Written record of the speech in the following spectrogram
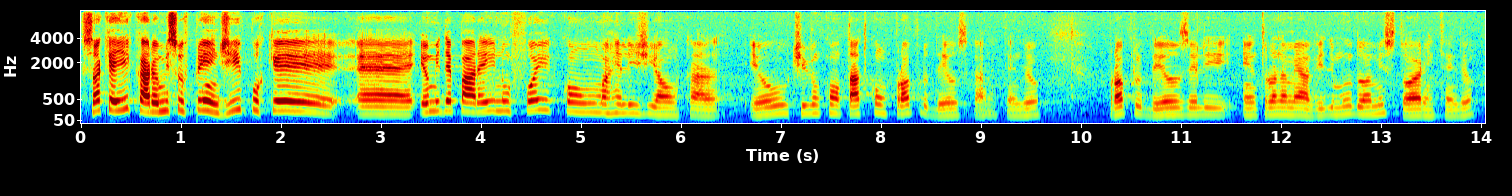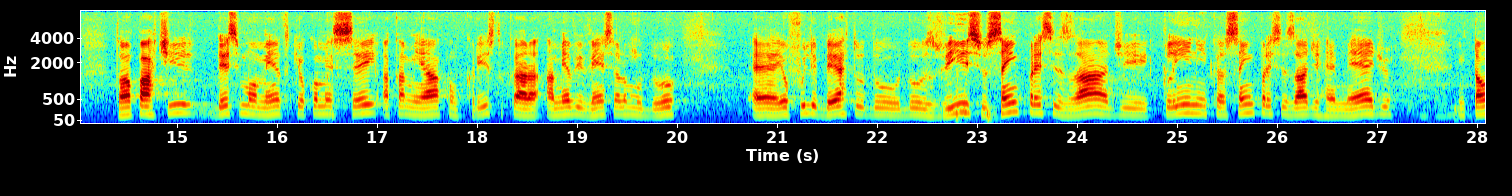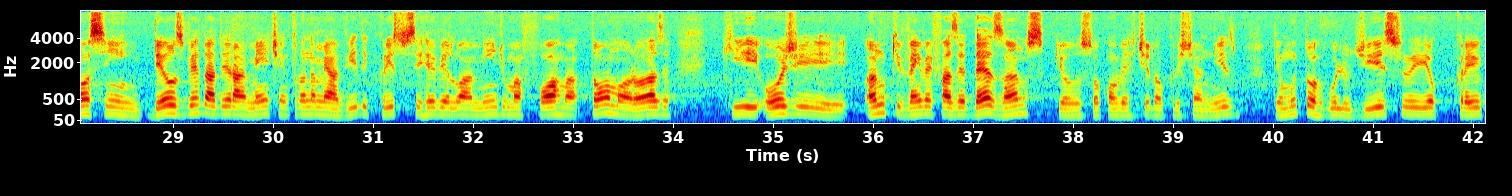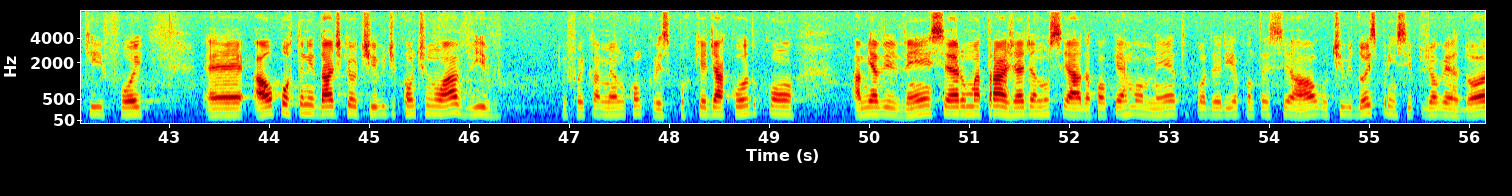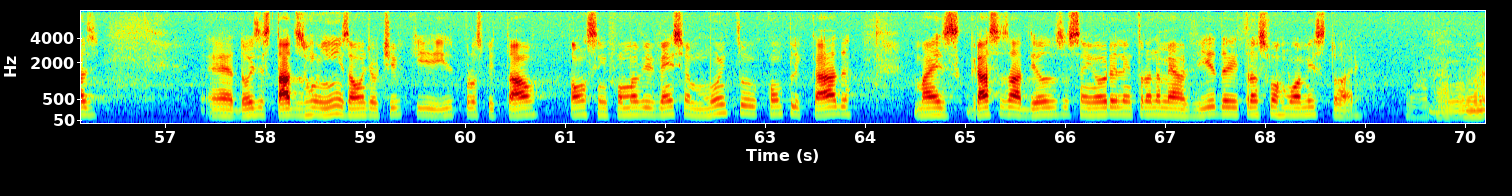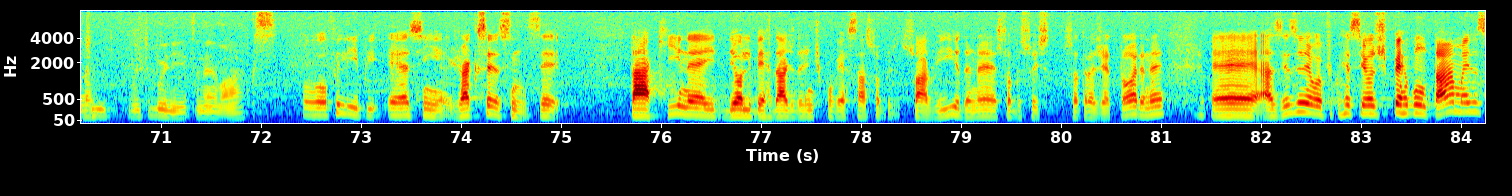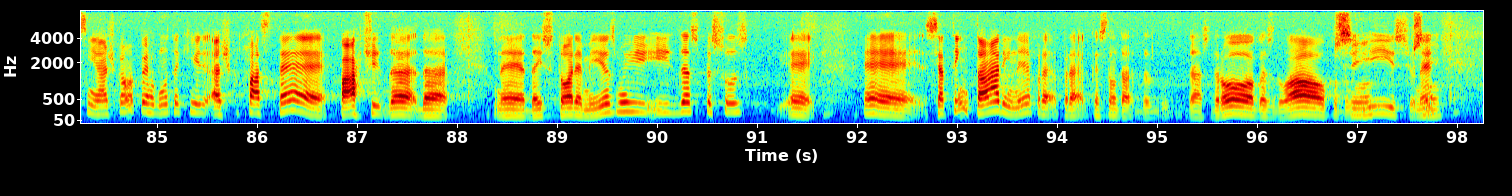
Só que aí, cara, eu me surpreendi porque é, eu me deparei não foi com uma religião, cara. Eu tive um contato com o próprio Deus, cara, entendeu? O próprio Deus, ele entrou na minha vida e mudou a minha história, entendeu? Então, a partir desse momento que eu comecei a caminhar com Cristo, cara, a minha vivência ela mudou. É, eu fui liberto do, dos vícios sem precisar de clínica, sem precisar de remédio. Então, assim, Deus verdadeiramente entrou na minha vida e Cristo se revelou a mim de uma forma tão amorosa que hoje, ano que vem, vai fazer 10 anos que eu sou convertido ao cristianismo. Tenho muito orgulho disso e eu creio que foi é, a oportunidade que eu tive de continuar vivo, que foi caminhando com Cristo, porque de acordo com a minha vivência era uma tragédia anunciada, a qualquer momento poderia acontecer algo. Tive dois princípios de overdose, é, dois estados ruins, onde eu tive que ir para o hospital. Então, assim, foi uma vivência muito complicada, mas graças a Deus o Senhor ele entrou na minha vida e transformou a minha história. Ah, bacana. Muito, muito bonito, né, Marcos? Ô Felipe, é assim, já que você assim, você está aqui, né, e deu a liberdade da gente conversar sobre sua vida, né, sobre sua, sua trajetória, né, é, às vezes eu fico receoso de perguntar, mas assim, acho que é uma pergunta que acho que faz até parte da, da, né, da história mesmo e, e das pessoas é, é, se atentarem, né, para a questão da- do- das drogas, do álcool, do Sim, vício, né, Sim.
